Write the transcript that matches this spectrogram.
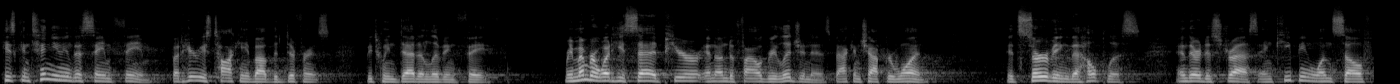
he's continuing the same theme. But here he's talking about the difference between dead and living faith. Remember what he said pure and undefiled religion is back in chapter 1 it's serving the helpless in their distress and keeping oneself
